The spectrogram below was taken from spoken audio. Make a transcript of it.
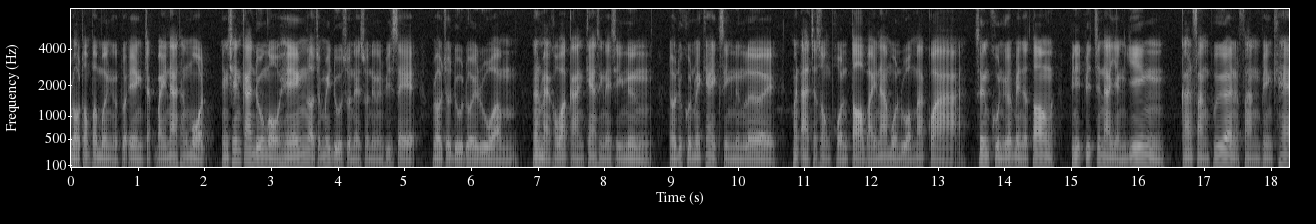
เราต้องประเมินกับตัวเองจากใบหน้าทั้งหมด อย่างเช่น การดูโง่เฮงเราจะไม่ดูส่วนใดส่วนหนึ่งเป็นพิเศษ เราจะดูโดยรวม นั่นหมายความว่าการแก้สิ่งใดสิ่งหนึ่งโดยที่คุณไม่แก้อีกสิ่งหนึ่งเลย มันอาจจะส่งผลต่อใบหน้ามวลรวมมากกว่า ซึ่งคุณก็เป็นจะต้อง พินิจพิจารณาอย่างยิ่ง การฟังเพื่อนฟังเพียงแค่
